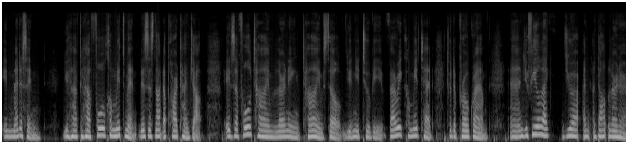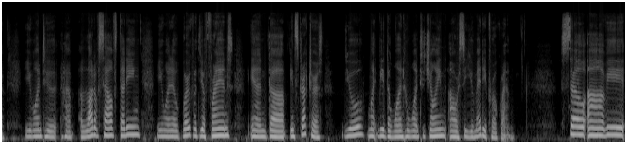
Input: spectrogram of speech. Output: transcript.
in medicine. You have to have full commitment. This is not a part time job, it's a full time learning time. So you need to be very committed to the program. And you feel like you are an adult learner. You want to have a lot of self studying. You want to work with your friends and the instructors you might be the one who want to join our CU Medi program. So uh, we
